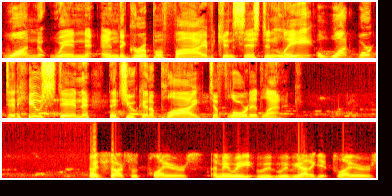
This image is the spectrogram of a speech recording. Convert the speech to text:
one win in the group of five consistently? What worked at Houston that you can apply to Florida Atlantic? It starts with players. I mean, we, we have got to get players.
